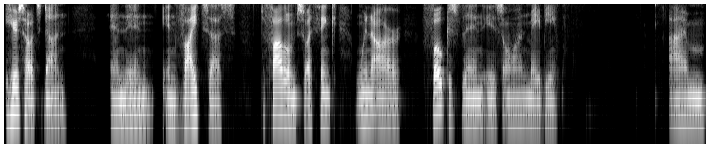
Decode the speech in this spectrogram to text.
here's how it's done, and then invites us to follow him. So I think when our focus then is on maybe I'm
